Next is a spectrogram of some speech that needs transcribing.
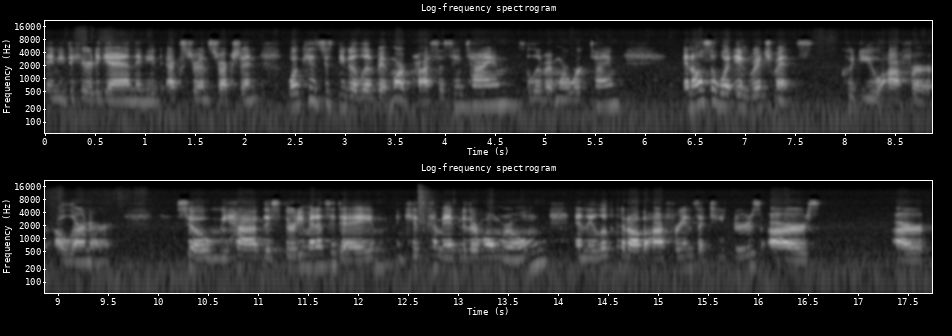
They need to hear it again. They need extra instruction. What kids just need a little bit more processing time, a little bit more work time, and also what enrichments could you offer a learner? So we have this 30 minutes a day, and kids come into their homeroom and they look at all the offerings that teachers are are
